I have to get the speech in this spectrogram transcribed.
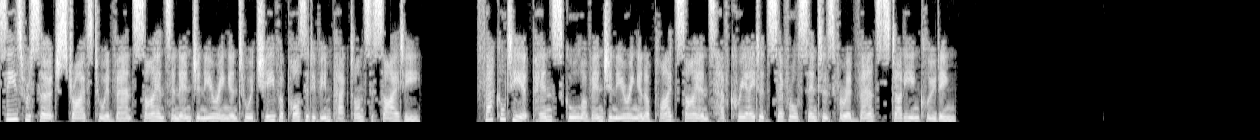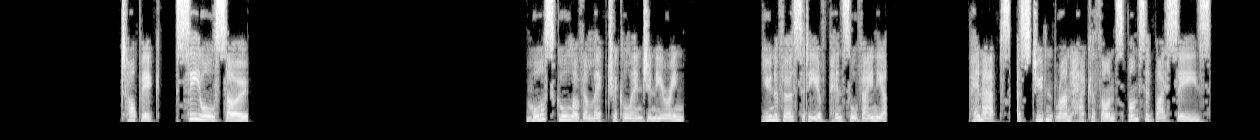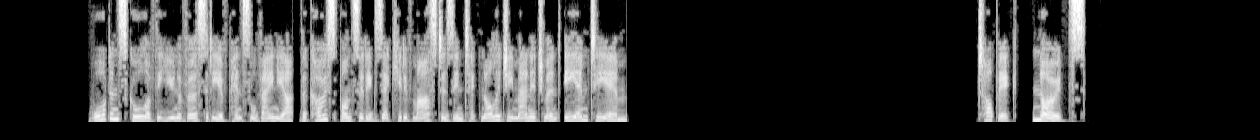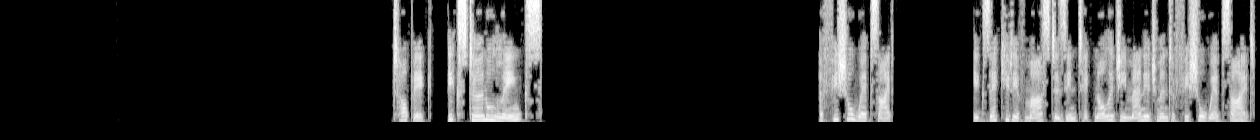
SEAS research strives to advance science and engineering and to achieve a positive impact on society. Faculty at Penn School of Engineering and Applied Science have created several centers for advanced study including See also Moore School of Electrical Engineering University of Pennsylvania PennApps, a student-run hackathon sponsored by SEAS. Wharton School of the University of Pennsylvania, the co-sponsored Executive Masters in Technology Management EMTM. Topic Notes Topic. External links Official website Executive Masters in Technology Management official website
